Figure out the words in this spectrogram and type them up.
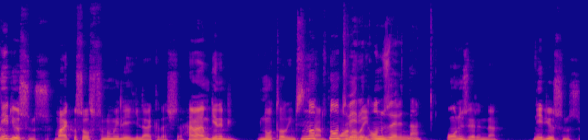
Ne diyorsunuz? Microsoft sunumu ile ilgili arkadaşlar. Hemen gene bir not alayım sizden. Not, not puan verin alayım. 10 üzerinden. 10 üzerinden. Ne diyorsunuz?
